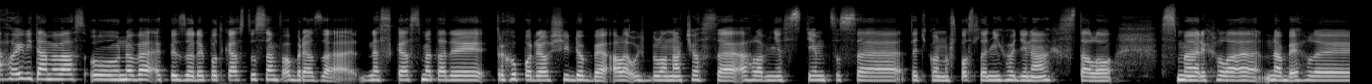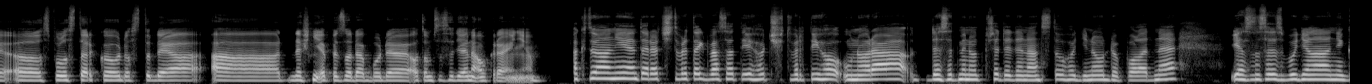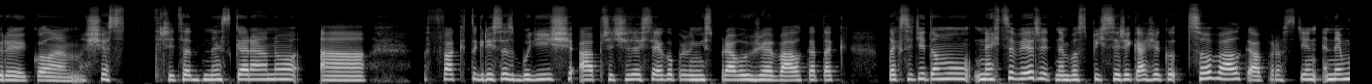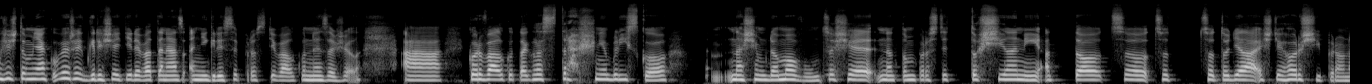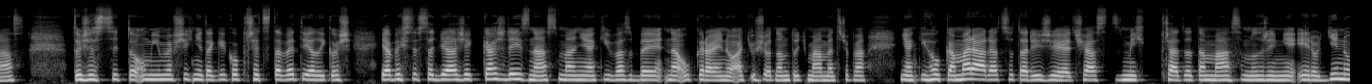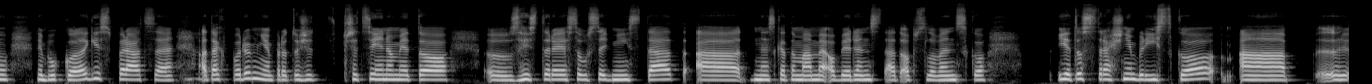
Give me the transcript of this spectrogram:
Ahoj, vítáme vás u nové epizody podcastu Jsem v obraze. Dneska jsme tady trochu po delší době, ale už bylo na čase a hlavně s tím, co se teď v posledních hodinách stalo, jsme rychle naběhli uh, spolu s Terkou do studia a dnešní epizoda bude o tom, co se děje na Ukrajině. Aktuálně je teda čtvrtek 24. února, 10 minut před 11. hodinou dopoledne. Já jsem se zbudila někdy kolem 6 30 dneska ráno a fakt, když se zbudíš a přečteš si jako první zprávu, že je válka, tak tak se ti tomu nechce věřit, nebo spíš si říkáš, jako co válka, prostě nemůžeš tomu nějak uvěřit, když je ti 19 a nikdy si prostě válku nezažil. A kor válku takhle strašně blízko našim domovům, což je na tom prostě to šílený a to, co, co co to dělá ještě horší pro nás. To, že si to umíme všichni tak jako představit, jelikož já bych se vsadila, že každý z nás má nějaký vazby na Ukrajinu, ať už o tam teď máme třeba nějakého kamaráda, co tady žije, část z mých přátel tam má samozřejmě i rodinu, nebo kolegy z práce a tak podobně, protože přeci jenom je to uh, z historie sousední stát a dneska to máme ob jeden stát, ob Slovensko, je to strašně blízko a Eh,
